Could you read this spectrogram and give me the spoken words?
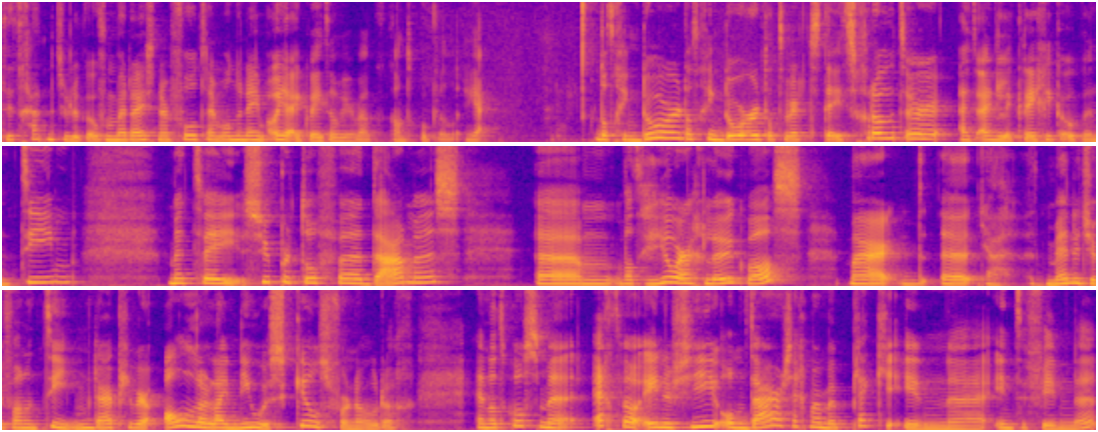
dit gaat natuurlijk over mijn reis naar fulltime ondernemen. Oh ja, ik weet alweer welke kant ik op wilde. Ja, dat ging door, dat ging door, dat werd steeds groter. Uiteindelijk kreeg ik ook een team met twee super toffe dames. Ehm, wat heel erg leuk was. Maar uh, ja, het managen van een team, daar heb je weer allerlei nieuwe skills voor nodig. En dat kostte me echt wel energie om daar zeg maar mijn plekje in, uh, in te vinden.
